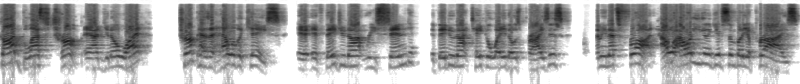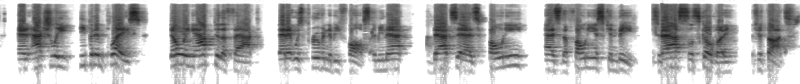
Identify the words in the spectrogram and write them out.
God bless Trump. And you know what? Trump has a hell of a case. If they do not rescind, if they do not take away those prizes, I mean, that's fraud. How, how are you going to give somebody a prize and actually keep it in place, knowing after the fact that it was proven to be false? I mean, that that's as phony as the phoniest can be. Fast, let's go, buddy. What's your thoughts?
